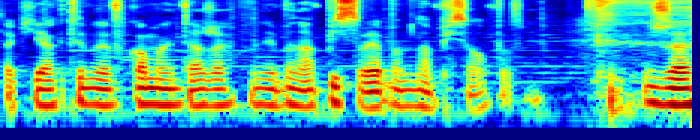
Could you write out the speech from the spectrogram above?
taki aktywny w komentarzach, pewnie by napisał, ja bym napisał pewnie, że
